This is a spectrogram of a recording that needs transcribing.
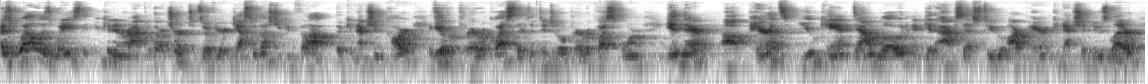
as well as ways that you can interact with our church. So if you're a guest with us, you can fill out the connection card. If you have a prayer request, there's a digital prayer request form in there. Uh, parents, you can download and get access to our Parent Connection newsletter.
